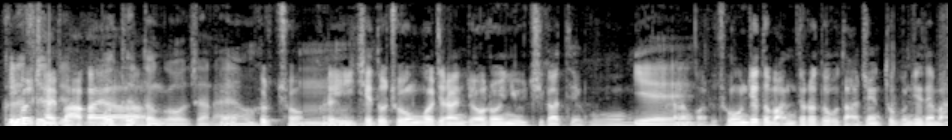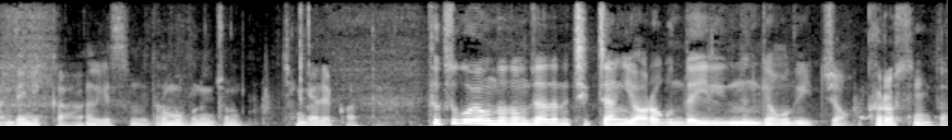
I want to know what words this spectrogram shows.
그래서 잘 막아야 못했던 거잖아요. 네, 그렇죠. 음. 그래 이 제도 좋은 거지라는 여론 유지가 되고 예. 하는 거죠. 좋은 제도 만들어도 나중에 또 문제되면 안 되니까 알겠습니다. 그런 부분은 좀 챙겨야 될 것 같아요. 특수고용 노동자들은 직장이 여러 군데 있는 경우도 있죠. 그렇습니다.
